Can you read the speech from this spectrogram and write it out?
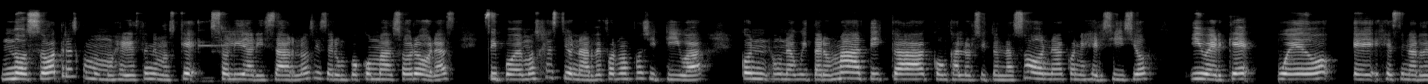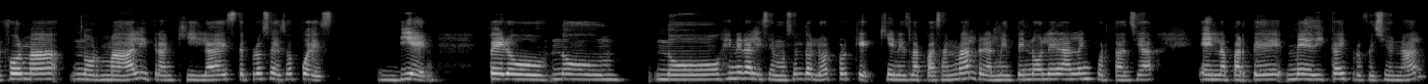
Nosotras como mujeres tenemos que solidarizarnos y ser un poco más auroras si podemos gestionar de forma positiva con una agüita aromática, con calorcito en la zona, con ejercicio y ver que puedo eh, gestionar de forma normal y tranquila este proceso, pues bien pero no, no generalicemos el dolor porque quienes la pasan mal realmente no le dan la importancia en la parte médica y profesional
